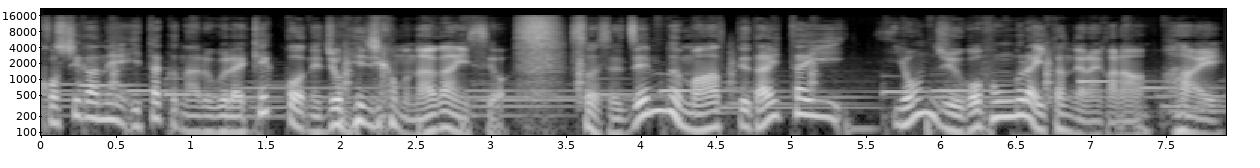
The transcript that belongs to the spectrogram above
腰がね、痛くなるぐらい結構ね、上映時間も長いんですよ。そうですね、全部回ってだいたい45分ぐらいいたんじゃないかな。はい。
